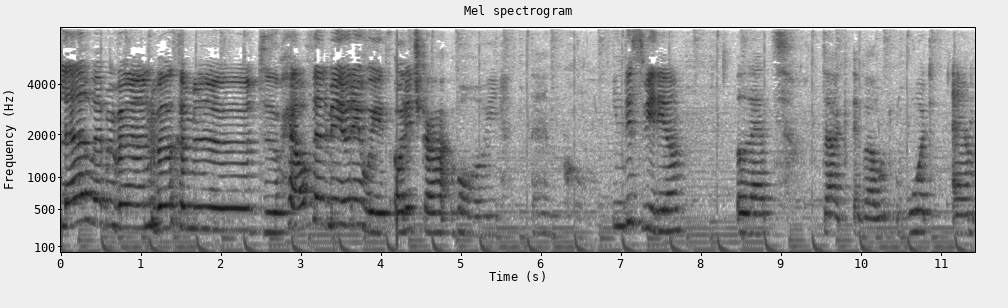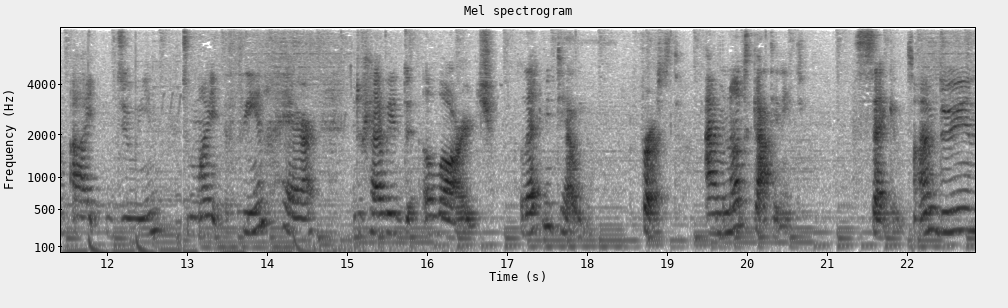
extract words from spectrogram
Hello everyone, welcome uh, to Health and Beauty with Olichka Voitenko. In this video, let's talk about what am I doing to my thin hair to have it large. Let me tell you. First, I'm not cutting it. Second, I'm doing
